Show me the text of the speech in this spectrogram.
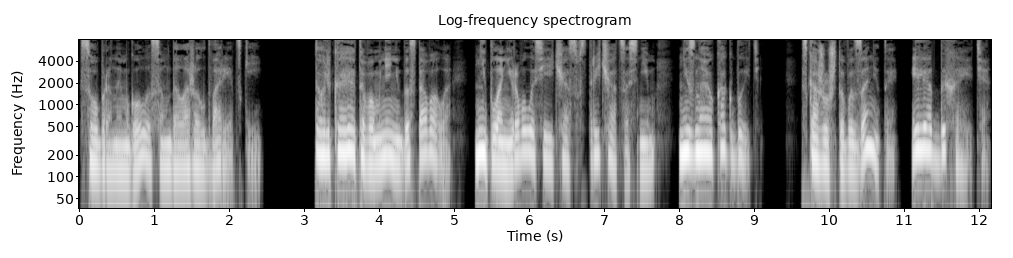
собранным голосом доложил Дворецкий. «Только этого мне не доставало. Не планировала сейчас встречаться с ним. Не знаю, как быть. Скажу, что вы заняты или отдыхаете.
